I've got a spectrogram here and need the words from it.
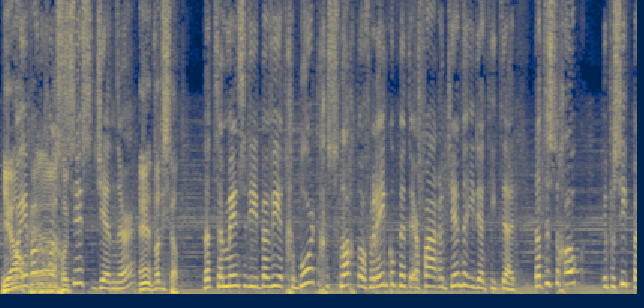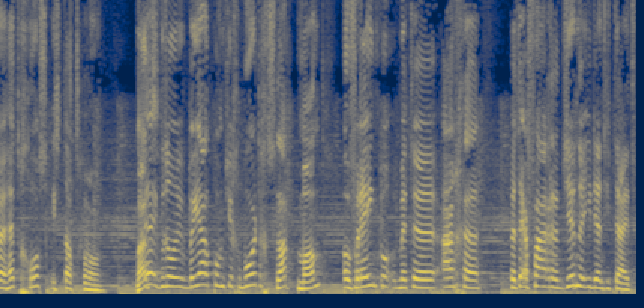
Ja, maar je hebt ook nog wel goed. cisgender. En wat is dat? Dat zijn mensen die, bij wie het geboortegeslacht overeenkomt met de ervaren genderidentiteit. Dat is toch ook, in principe, het gros is dat gewoon. Wat? Hè, ik bedoel, bij jou komt je geboortegeslacht, man, overeenkomt met de, aange, met de ervaren genderidentiteit.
